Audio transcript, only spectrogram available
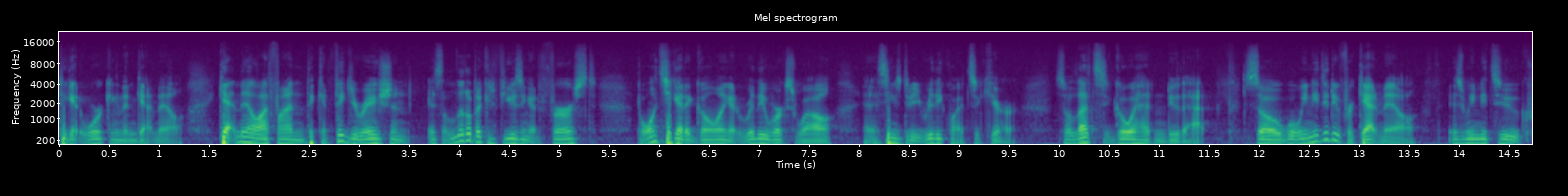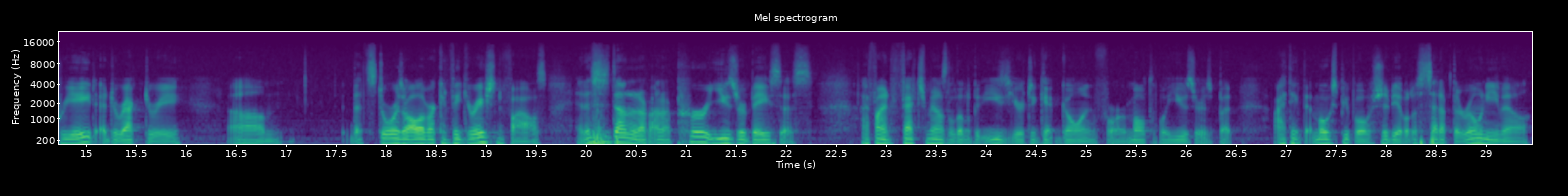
to get working than GetMail. GetMail, I find the configuration is a little bit confusing at first, but once you get it going, it really works well, and it seems to be really quite secure. So let's go ahead and do that. So what we need to do for GetMail is we need to create a directory um, that stores all of our configuration files. And this is done on a, on a, per user basis. I find fetch mail is a little bit easier to get going for multiple users, but I think that most people should be able to set up their own email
